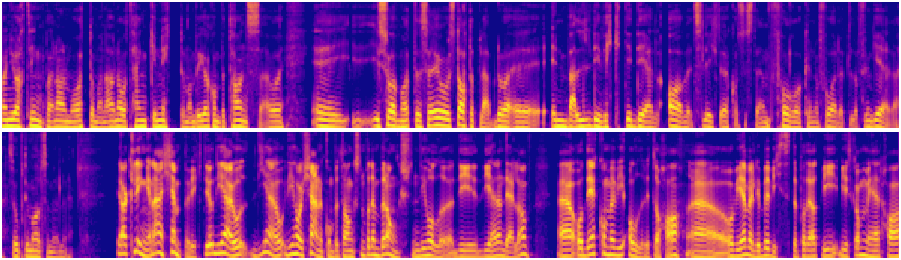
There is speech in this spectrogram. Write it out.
man gjør ting på en annen måte, og man evner å tenke nytt, og man bygger kompetanse. og eh, I så måte så er jo Startup Lab da, en veldig viktig del av et slikt økosystem for å kunne få det til å fungere så optimalt som mulig. Ja, klyngene er kjempeviktige, og de, jo, de, jo, de har jo kjernekompetansen på den bransjen de, holder, de, er en del av. Eh, og det kommer vi aldri til å ha. Eh, og vi er veldig bevisste på det at vi, vi skal mer ha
